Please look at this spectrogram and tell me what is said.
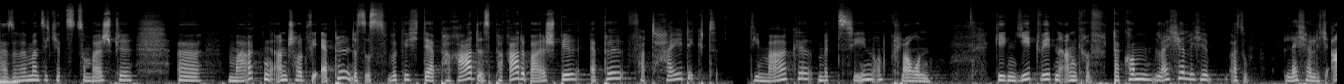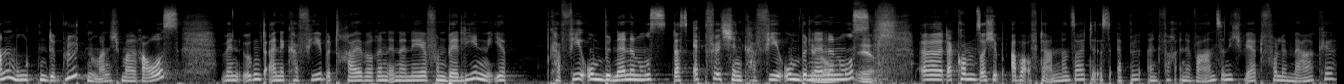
Also wenn man sich jetzt zum Beispiel äh, Marken anschaut wie Apple, das ist wirklich der Parade, das Paradebeispiel. Apple verteidigt die Marke mit Zehen und Klauen gegen jedweden Angriff. Da kommen lächerliche, also lächerlich anmutende Blüten manchmal raus, wenn irgendeine Kaffeebetreiberin in der Nähe von Berlin ihr Kaffee umbenennen muss, das Äpfelchen-Kaffee umbenennen Genau, muss. ja. Äh, da kommen solche, aber auf der anderen Seite ist Apple einfach eine wahnsinnig wertvolle Marke,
